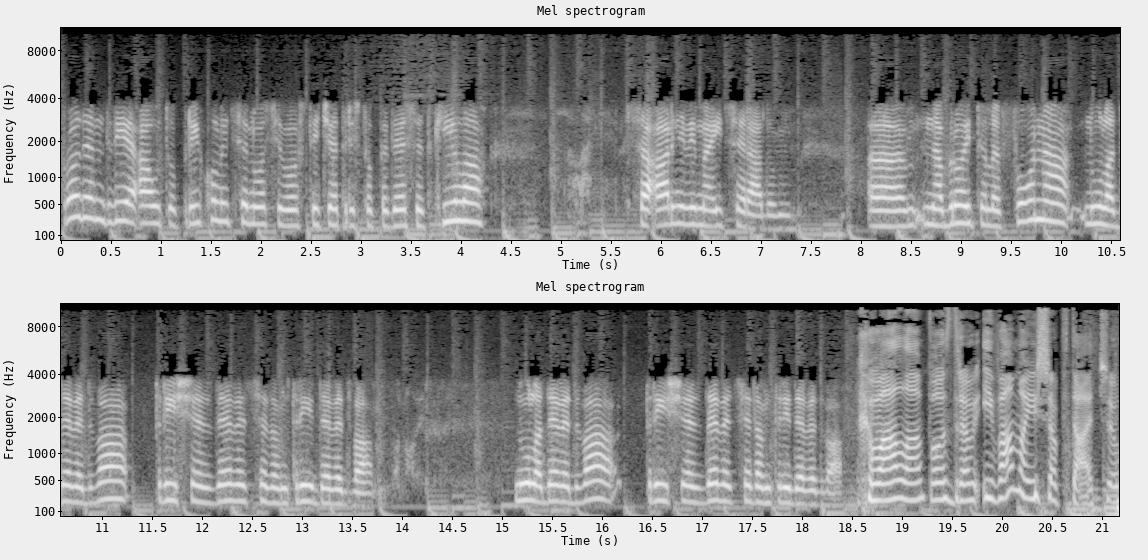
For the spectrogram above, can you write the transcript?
prodajem dvije auto prikolice nosivosti 450 kila sa arnjevima i ceradom. E, na broj telefona 092 369 7392. 092 369 7392. Hvala, pozdrav i vama i šaptaču.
